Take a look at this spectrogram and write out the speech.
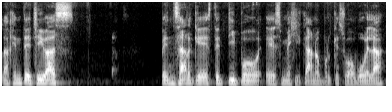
La gente de Chivas pensar que este tipo es mexicano porque su abuela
